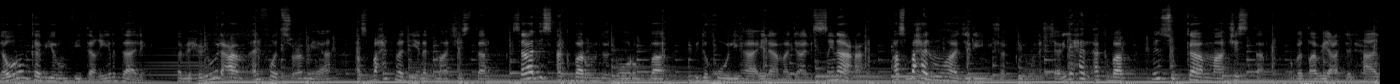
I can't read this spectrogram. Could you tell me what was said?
دور كبير في تغيير ذلك. فبحلول عام 1900 أصبحت مدينة مانشستر سادس أكبر مدن أوروبا بدخولها إلى مجال الصناعة. أصبح المهاجرين يشكلون الشريحة الأكبر من سكان مانشستر وبطبيعة الحال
